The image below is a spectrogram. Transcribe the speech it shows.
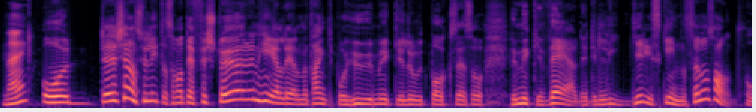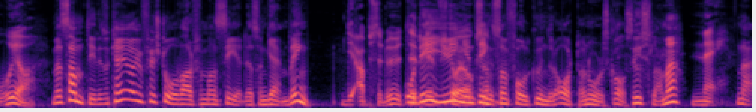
Nej. Och det känns ju lite som att det förstör en hel del med tanke på hur mycket lootboxes och hur mycket värde det ligger i skinsen och sånt. Oh ja. Men samtidigt så kan jag ju förstå varför man ser det som gambling. Det, absolut. Och det är ju ingenting som folk under 18 år ska syssla med. Nej. Nej.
